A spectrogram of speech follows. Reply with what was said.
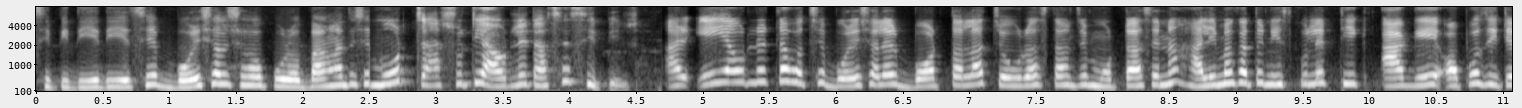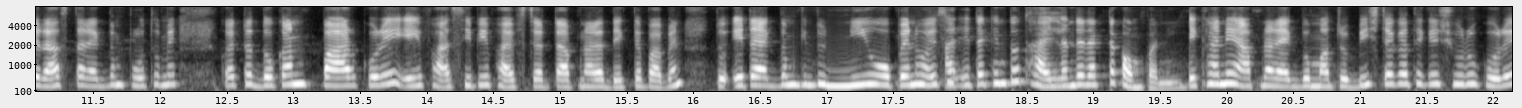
সিপি দিয়ে দিয়েছে। বরিশাল সহ পুরো বাংলাদেশে মোট চারশোটি আউটলেট আছে সিপির আর এই আউটলেটটা হচ্ছে বরিশালের বটতলা চৌরাস্তা যে মোড়টা আছে না হালিমা খাতুন স্কুলের ঠিক আগে অপোজিটে রাস্তার একদম প্রথমে কয়েকটা দোকান পার করেই এই সিপি ফাইভ স্টারটা আপনারা দেখতে পাবেন। তো এটা একদম কিন্তু নিউ ওপেন হয়েছে। আর এটা কিন্তু থাইল্যান্ডের একটা কোম্পানি এখানে আপনার একদম মাত্র বিশ টাকা থেকে শুরু করে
